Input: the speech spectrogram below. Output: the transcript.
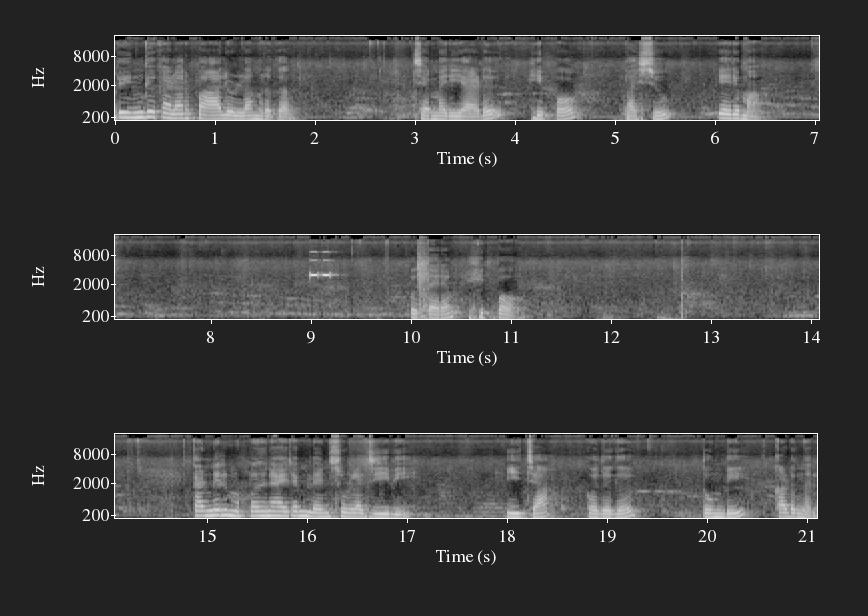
പിങ്ക് കളർ പാലുള്ള മൃഗം. ചെമ്മരിയാട് ഹിപ്പോ പശു എരുമ. ഉത്തരം ഹിപ്പോ. കണ്ണിൽ മുപ്പതിനായിരം ലെൻസുള്ള ജീവി. ഈച്ച കൊതുക് തുമ്പി കടന്നൽ.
